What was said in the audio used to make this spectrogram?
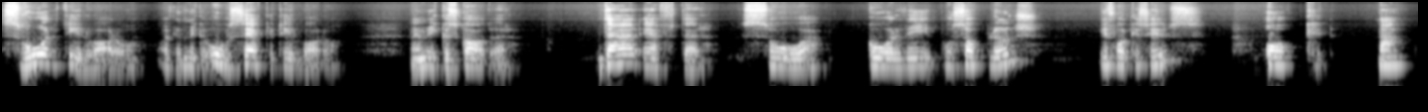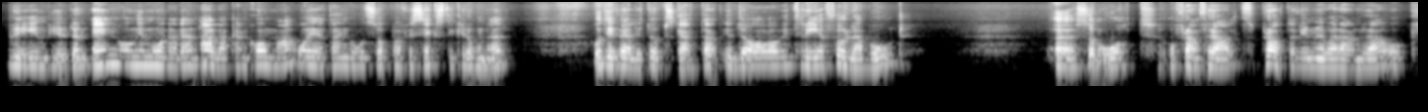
svår tillvaro och en mycket osäker tillvaro med mycket skador. Därefter så går vi på sopplunch i Folkets hus och man blir inbjuden en gång i månaden. Alla kan komma och äta en god soppa för 60 kronor. Och det är väldigt uppskattat. Idag var vi tre fulla bord eh, som åt och framförallt pratar vi med varandra och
